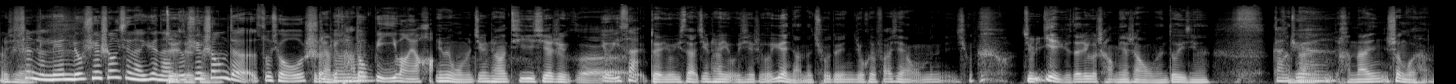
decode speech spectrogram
而且甚至连留学生现在越南留学生的足球水平都比以往要好。因为我们经常踢一些这个友谊赛，对友谊赛经常有一些这个越南的球队，你就会发现我们已经就业余的这个场面上，我们都已经感觉很难胜过他们。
